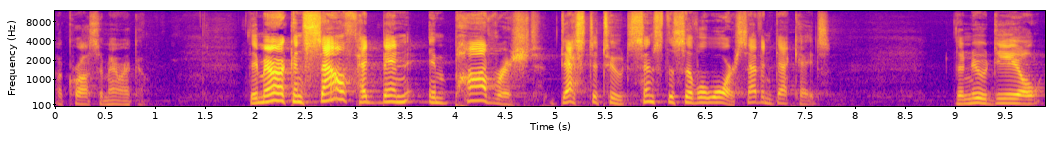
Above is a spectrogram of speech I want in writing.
across America. The American South had been impoverished, destitute since the Civil War, seven decades. The New Deal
